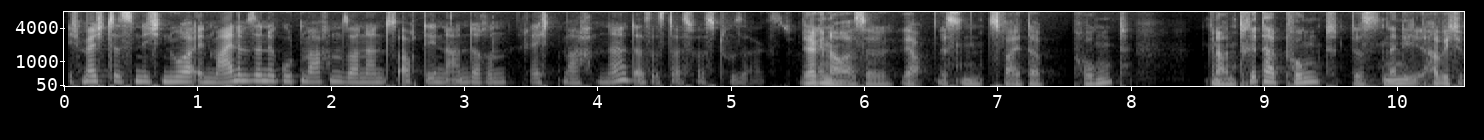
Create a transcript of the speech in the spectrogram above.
ich möchte es nicht nur in meinem Sinne gut machen, sondern es auch den anderen recht machen. Ne? Das ist das, was du sagst. Ja, genau. Also ja, ist ein zweiter Punkt. Genau, ein dritter Punkt, das nenne ich, habe ich,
